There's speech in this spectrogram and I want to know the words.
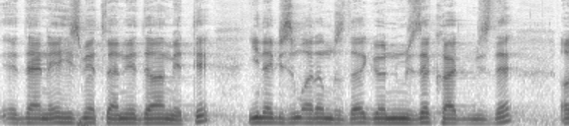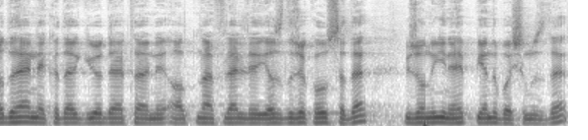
e, derneğe hizmet vermeye devam etti. Yine bizim aramızda, gönlümüzde, kalbimizde adı her ne kadar Giyoder Tarihine altın harflerle yazılacak olsa da biz onu yine hep yanı başımızda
